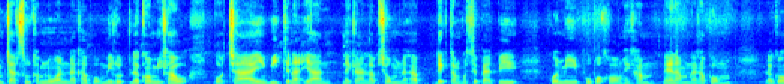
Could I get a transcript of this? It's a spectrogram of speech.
ำจากสูตรคำนวณนะครับ ผมมีหลุดแล้วก็มีเข้าโปรดใช้วิจารณญาณในการรับชมนะครับ เด็กต่ำกว่า 18 ปี ควรมีผู้ปกครองให้คำแนะนำนะครับ ผมแล้วก็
